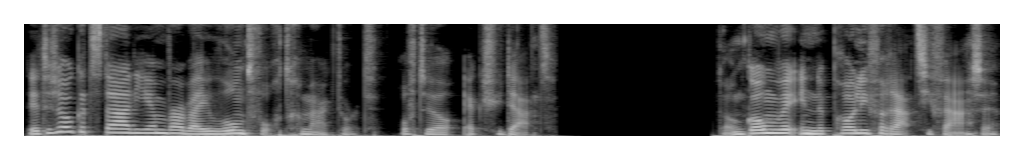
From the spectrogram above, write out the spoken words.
Dit is ook het stadium waarbij wondvocht gemaakt wordt, oftewel exudaat. Dan komen we in de proliferatiefase,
